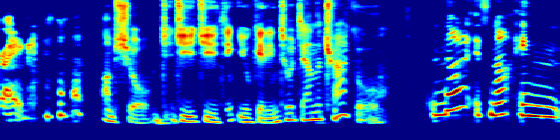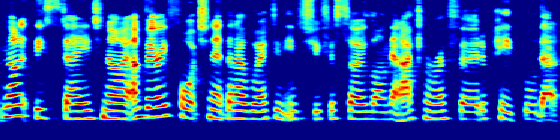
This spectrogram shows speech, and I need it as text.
break. I'm sure. Do you, do you think you'll get into it down the track or? Not, it's not in, not at this stage. No, I'm very fortunate that I worked in industry for so long that I can refer to people that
